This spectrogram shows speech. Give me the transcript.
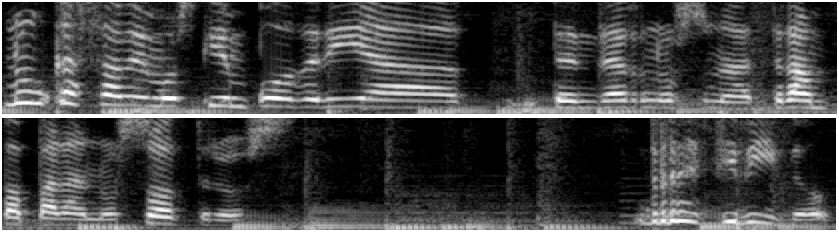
Nunca sabemos quién podría tendernos una trampa para nosotros. Recibido.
